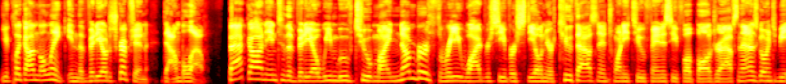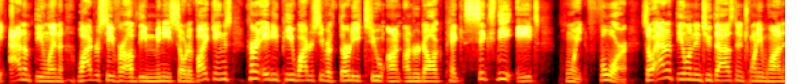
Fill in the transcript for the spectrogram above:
you click on the link in the video description down below. Back on into the video, we move to my number three wide receiver steal in your 2022 fantasy football drafts, and that is going to be Adam Thielen, wide receiver of the Minnesota Vikings. Current ADP wide receiver 32 on underdog, pick 68 0.4. So Adam Thielen in 2021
